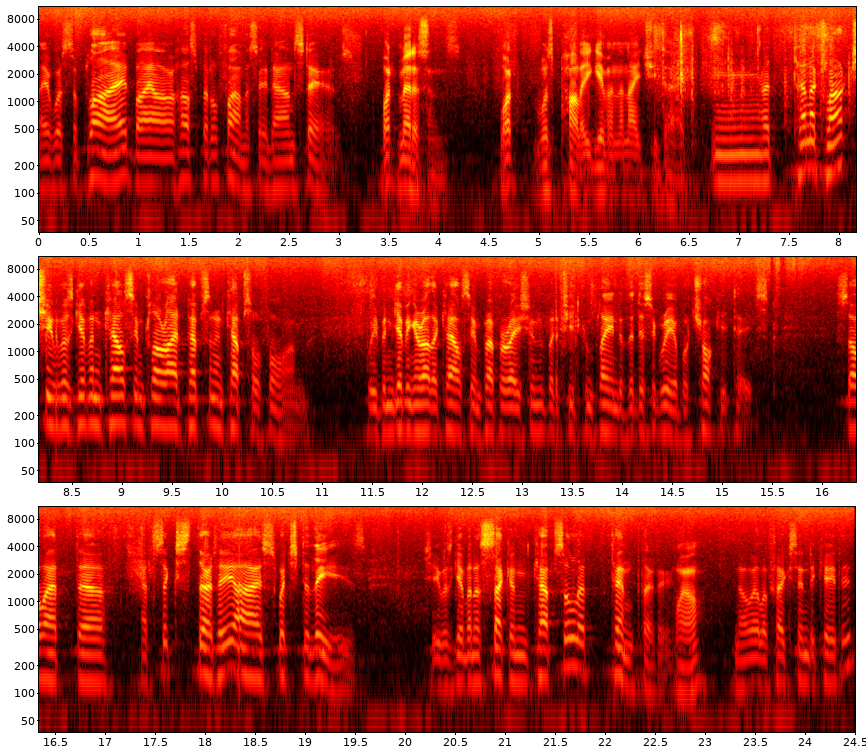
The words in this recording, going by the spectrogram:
They were supplied by our hospital pharmacy downstairs. What medicines? What was Polly given the night she died? Mm, at 10 o'clock, she was given calcium chloride pepsin in capsule form. We'd been giving her other calcium preparations, but she'd complained of the disagreeable chalky taste. So at, uh, at 6.30, I switched to these. She was given a second capsule at 10.30. Well? No ill effects indicated.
